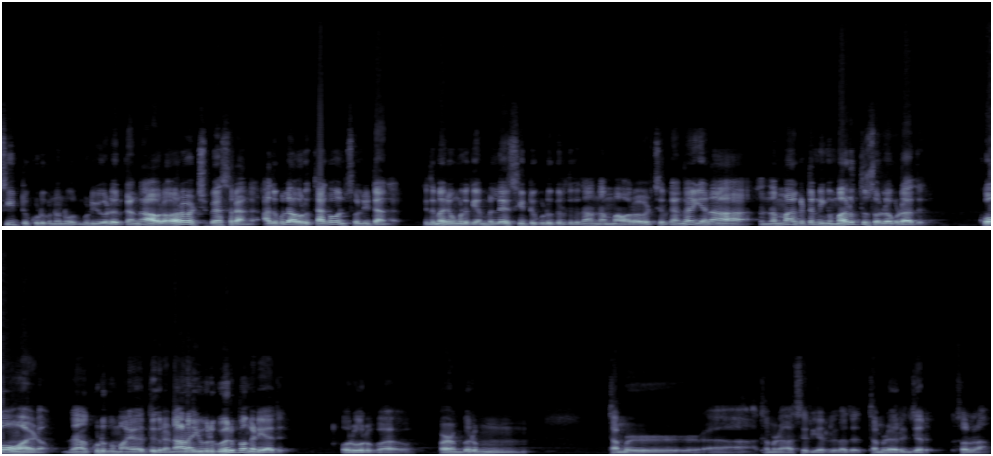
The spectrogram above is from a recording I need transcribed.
சீட்டு கொடுக்கணும்னு ஒரு முடிவோடு இருக்காங்க. அவரை வர வச்சு பேசுகிறாங்க அதுக்குள்ளே அவருக்கு தகவல் சொல்லிட்டாங்க. இது மாதிரி உங்களுக்கு எம்எல்ஏ சீட்டு கொடுக்கறதுக்கு தான் அந்த அம்மா வர வச்சிருக்காங்க ஏன்னா அந்த அம்மா கிட்ட நீங்கள் மறுத்து சொல்லக்கூடாது. கோபம் ஆகிடும் நான் கொடுங்கம்மா எடுத்துக்கிறேன் ஆனால் இவருக்கு விருப்பம் கிடையாது. ஒரு ஒரு ப பழம்பெரும் தமிழ் ஆஹ், தமிழ் ஆசிரியர் அல்லது தமிழ் அறிஞர் சொல்லலாம்.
